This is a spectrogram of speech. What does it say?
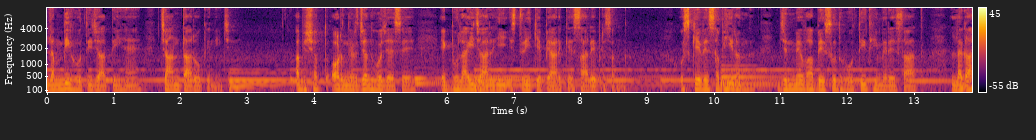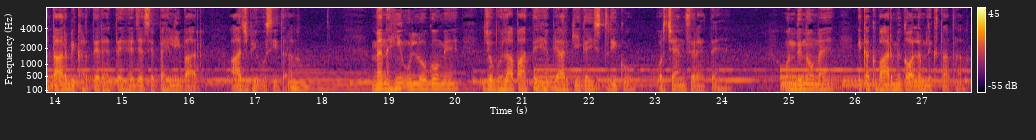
लंबी होती जाती हैं चाँद तारों के नीचे। अभिशप्त और निर्जन हो जैसे एक भुलाई जा रही स्त्री के प्यार के सारे प्रसंग। उसके वे सभी रंग, जिनमें वह बेसुध होती थी मेरे साथ, लगातार बिखरते रहते हैं जैसे पहली बार आज भी उसी तरह। मैं नहीं उन लोगों में जो भुला पाते हैं प्यार की गई स्त्री को और चैन से रहते हैं। उन दिनों में एक अखबार में कॉलम लिखता था।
